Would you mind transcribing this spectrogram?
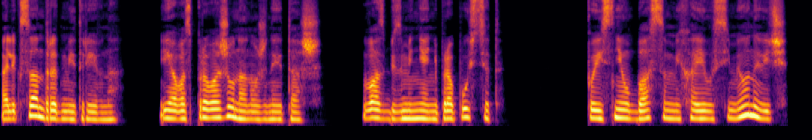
«Александра Дмитриевна, я вас провожу на нужный этаж. Вас без меня не пропустят», — пояснил басом Михаил Семенович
